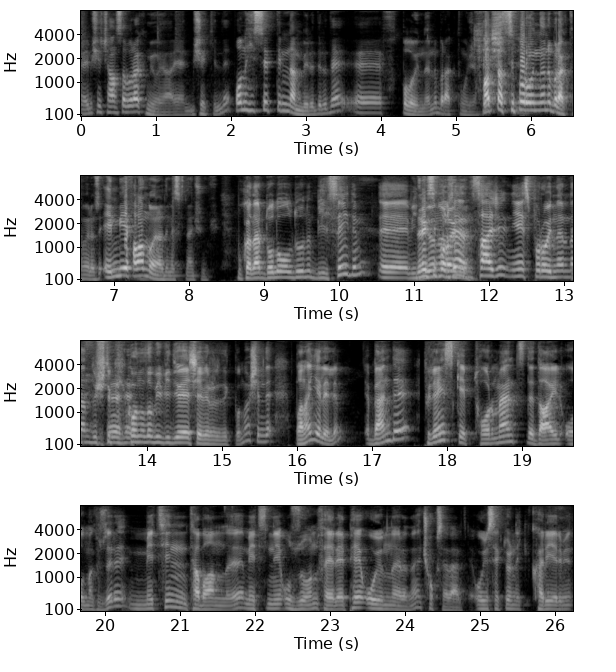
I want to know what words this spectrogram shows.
e, bir şey şansa bırakmıyor ya yani bir şekilde. Onu hissettiğimden beridir de e, futbol oyunlarını bıraktım hocam. Hatta spor oyunlarını bıraktım öyle. NBA falan da oynardım eskiden çünkü. Bu kadar dolu olduğunu bilseydim e, videonun özel- sadece niye spor oyunlarından düştük konulu bir videoya çevirirdik bunu. Şimdi bana gelelim. E, Ben de Planescape Torment de dahil olmak üzere metin tabanlı, metni uzun FRP oyunlarını çok severdim. Oyun sektöründeki kariyerimin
